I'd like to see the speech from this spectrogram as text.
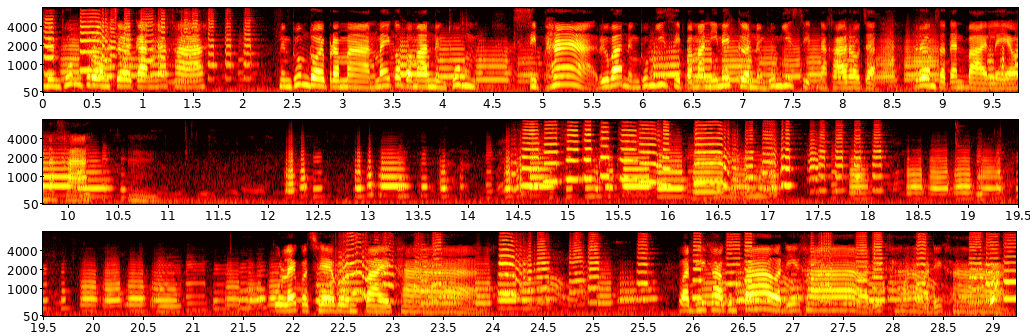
หนึ่งทุ่มตรงเจอกันนะคะ หนึ่งทุ่มโดยประมาณไม่ก็ประมาณหนึ่งทุ่มสิบห้าหรือว่าหนึ่งทุ่มยี่สิบประมาณนี้ไม่เกินหนึ่งทุ่มยี่สิบนะคะ เราจะเริ่มสแตนบายแล้วนะคะอืมกดไลค์กดแชร์วนไปค่ะสวัสดีค่ะคุณป้าสวัสดีค่ะสวัสดีค่ะสวัสดีค่ะ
